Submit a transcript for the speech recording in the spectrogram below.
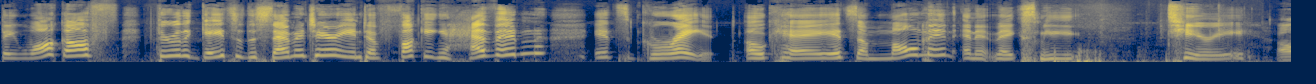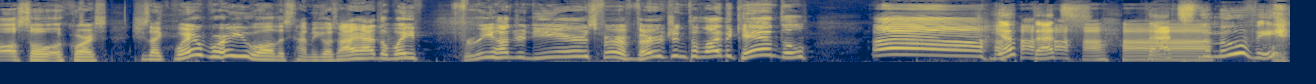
they walk off through the gates of the cemetery into fucking heaven. It's great. Okay. It's a moment and it makes me teary. Also, of course, she's like, "Where were you all this time?" He goes, "I had to wait 300 years for a virgin to light a candle." Ah. Yep, that's that's the movie.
